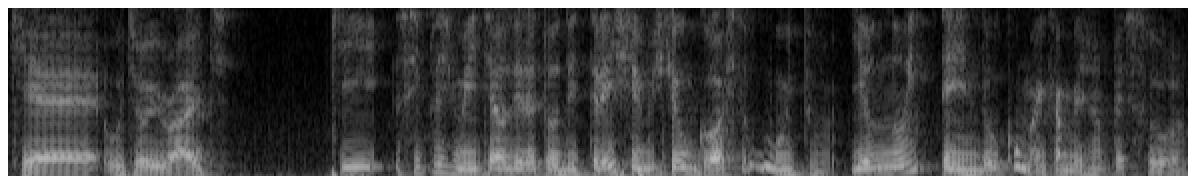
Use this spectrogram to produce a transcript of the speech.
que é o Joey Wright, que simplesmente é o diretor de três filmes que eu gosto muito. E eu não entendo como é que a mesma pessoa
